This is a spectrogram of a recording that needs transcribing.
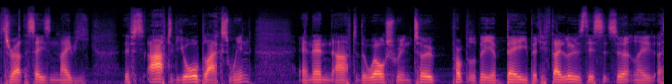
throughout the season maybe after the All Blacks win, and then after the Welsh win too, probably be a B. But if they lose this, it's certainly a,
